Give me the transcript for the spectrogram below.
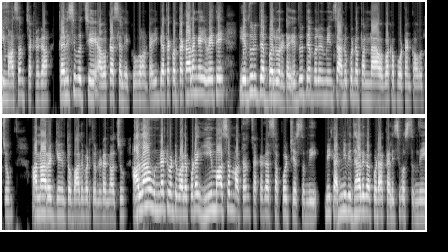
ఈ మాసం చక్కగా కలిసి వచ్చే అవకాశాలు ఎక్కువగా ఉంటాయి. గత కొంతకాలంగా ఏవైతే ఎదురు దెబ్బలు అనట ఎదురు దెబ్బలు మీన్స్ అనుకున్న పనుల అవ్వకపోవటం కావచ్చు అనారోగ్యంతో బాధపడుతుండడం కావచ్చు అలా ఉన్నటువంటి వాళ్ళు కూడా ఈ మాసం మాత్రం చక్కగా సపోర్ట్ చేస్తుంది. మీకు అన్ని విధాలుగా కూడా కలిసి వస్తుంది.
